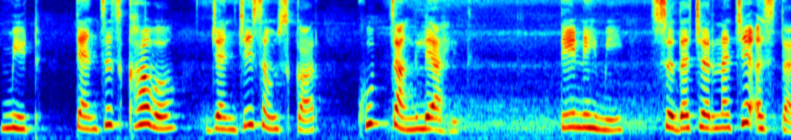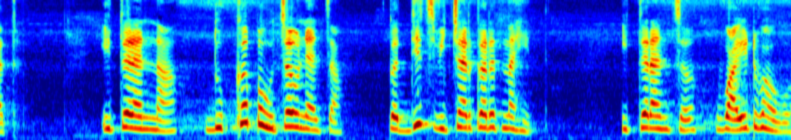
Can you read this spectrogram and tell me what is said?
मीठ त्यांचंच खावं ज्यांचे संस्कार खूप चांगले आहेत. ते नेहमी सदाचरणाचे असतात. इतरांना दुःख पोहोचवण्याचा कधीच विचार करत नाहीत. इतरांचं वाईट व्हावं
